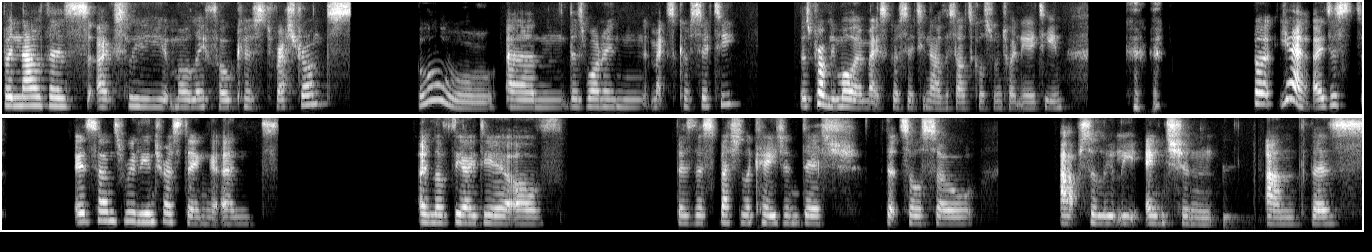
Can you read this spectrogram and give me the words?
But now there's actually mole focused restaurants. Ooh. Um, there's one in Mexico City. There's probably more in Mexico City now. This article's from 2018. But yeah, I just it sounds really interesting and I love the idea of there's this special occasion dish that's also absolutely ancient and there's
